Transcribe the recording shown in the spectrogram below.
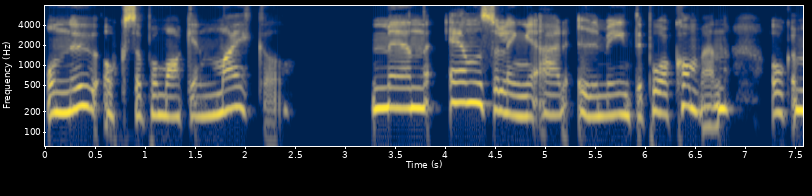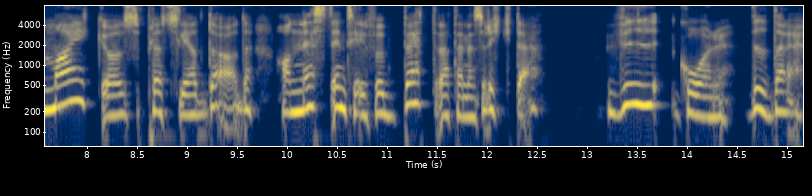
och nu också på maken Michael. Men än så länge är Amy inte påkommen och Michaels plötsliga död har nästintill förbättrat hennes rykte. Vi går vidare.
